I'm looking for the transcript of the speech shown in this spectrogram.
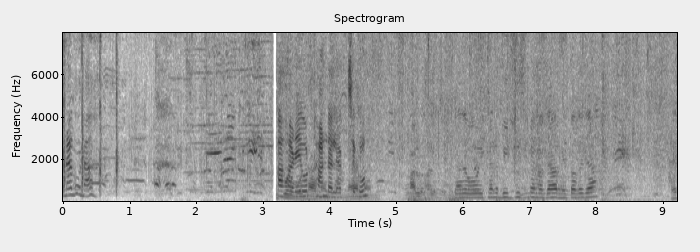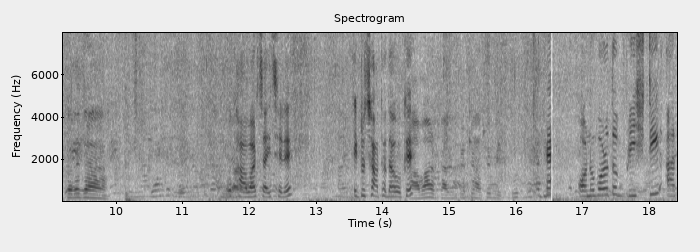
আনাগোনা। আহারে ওর ঠান্ডা লাগছে গো। কেন ওইখানে বিদ্যুৎ কেন? যা ভেতরে যা। ভেতরে যা। ও খাবার চাইছে রে। একটু ছাতা দাও ওকে। আবার কাছে আছে বিদ্যুৎ অনবরত বৃষ্টি আর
